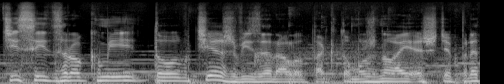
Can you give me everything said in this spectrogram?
tisíc rokmi to tiež vyzeralo takto, možno aj ešte pred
